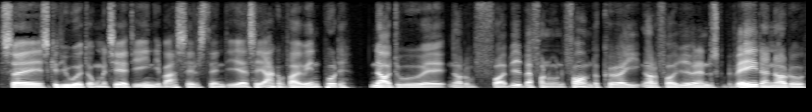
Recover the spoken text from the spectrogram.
så øh, skal de ud og dokumentere, at de egentlig var selvstændige. Altså, Jacob var jo inde på det. Når du, øh, når du får at vide, hvad for en uniform du kører i, når du får at vide, hvordan du skal bevæge dig, når du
